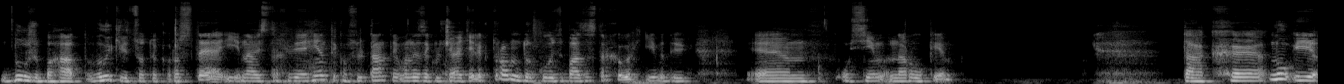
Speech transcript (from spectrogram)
Дуже багато, великий відсоток росте, і навіть страхові агенти, консультанти вони заключають електронно, друкують з бази страхових і видають е, усім на руки. Так, е, ну і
